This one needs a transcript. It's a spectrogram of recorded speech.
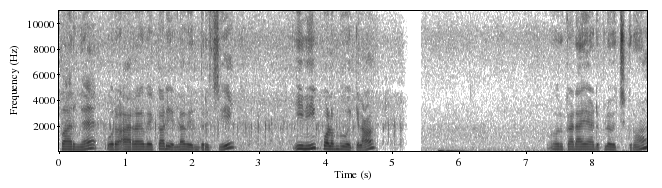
பாருங்கள் ஒரு அரை வேக்காடு எல்லாம் வெந்துருச்சு. இனி குழம்பு வைக்கலாம். ஒரு கடாயை அடுப்பில் வச்சுக்கிறோம்.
